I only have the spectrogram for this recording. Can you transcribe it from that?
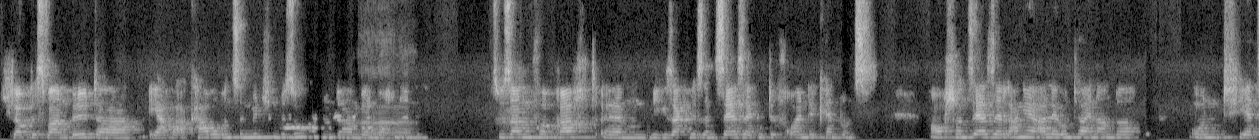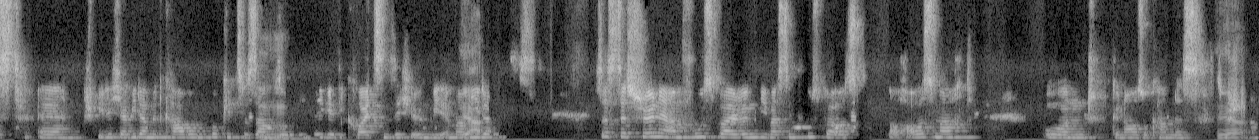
ich glaube, das war ein Bild, da ja, war Caro uns in München besuchen und da haben wir ah. noch einen zusammen verbracht. Ähm, wie gesagt, wir sind sehr, sehr gute Freunde, kennen uns auch schon sehr, sehr lange alle untereinander. Und jetzt äh, spiele ich ja wieder mit Caro und Puki zusammen. Mhm. So die Wege, die kreuzen sich irgendwie immer ja. wieder. Das ist das Schöne am Fußball, irgendwie, was den Fußball aus, auch ausmacht. Und genau so kam das zustande. Ja.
